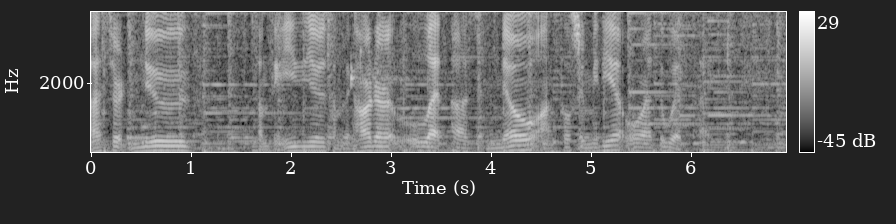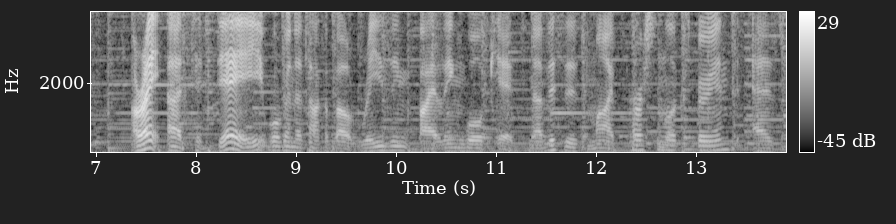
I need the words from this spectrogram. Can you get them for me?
A certain news? Something easier, something harder? Let us know on social media or at the website. All right, uh, today we're going to talk about raising bilingual kids. Now, this is my personal experience as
